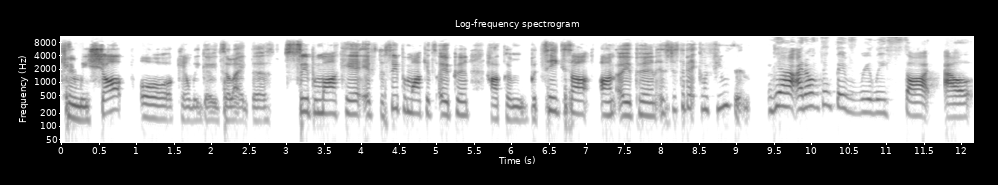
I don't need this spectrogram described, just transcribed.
can we shop? Or can we go to like the supermarket? If the supermarket's open, how come boutiques aren't, aren't open? It's just a bit confusing. Yeah, I don't think they've really thought out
